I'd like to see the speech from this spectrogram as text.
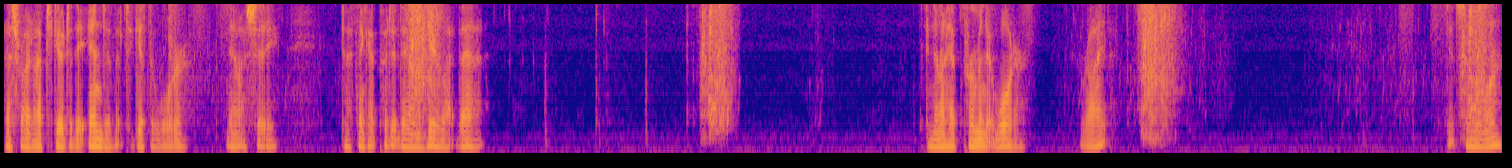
That's right, I have to go to the end of it to get the water. Now I see. And I think I put it down here like that. And now I have permanent water, right? Get some more.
